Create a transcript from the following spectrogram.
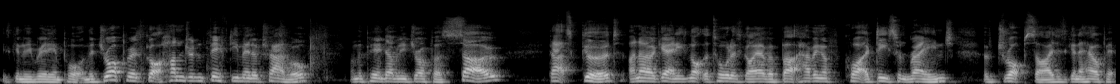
is going to be really important. The dropper has got 150mm of travel on the PNW dropper, so that's good. I know, again, he's not the tallest guy ever, but having a quite a decent range of drop size is going to help it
